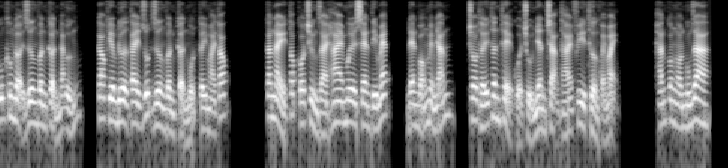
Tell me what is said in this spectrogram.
Cũng không đợi dương vân cần đáp ứng, cao khiêm đưa tay rút dương vân cần một cây mái tóc căn này tóc có chừng dài hai mươi cm, đen bóng mềm nhẵn, cho thấy thân thể của chủ nhân trạng thái phi thường khỏe mạnh. Hắn con ngón búng ra,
